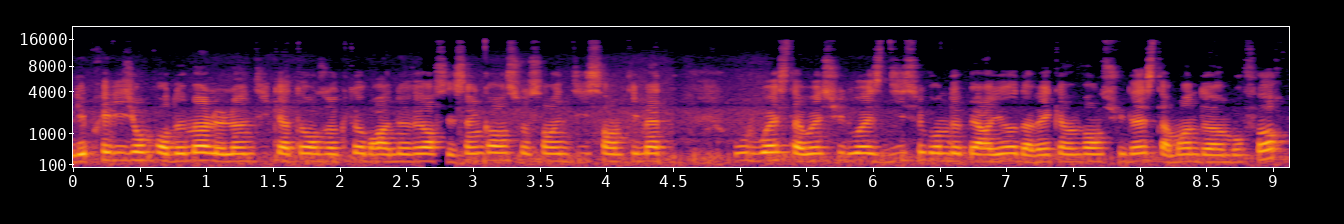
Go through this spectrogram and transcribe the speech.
Les prévisions pour demain, le lundi 14 octobre à 9h, c'est 50-70 cm ou l'ouest à ouest-sud-ouest, 10 secondes de période avec un vent sud-est à moins de 1 Beaufort.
